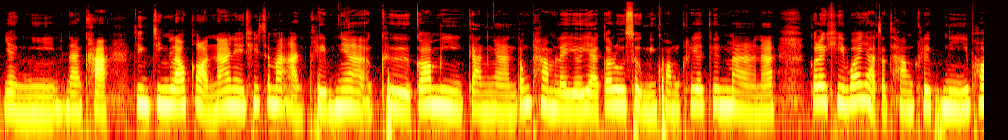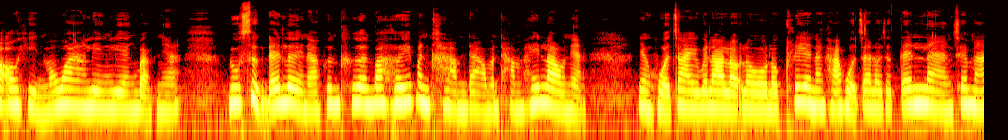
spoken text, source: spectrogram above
อย่างนี้นะคะ จริงๆ แล้วก่อนหน้านี้ที่จะมาอัดคลิปเนี่ย คือก็มีการงานต้องทำอะไรเยอะแยะก็รู้สึกมีความเครียดขึ้นมานะ ก็เลยคิดว่าอยากจะทำคลิปนี้พอเอาหินมาวางเรียงๆแบบเนี้ยรู้สึกได้เลยนะเพื่อนๆว่าเฮ้ยมันคามดาวมันทำให้เราเนี่ย อย่างหัวใจเวลาเราเราเราเครียดนะคะ หัวใจเราจะเต้นแรงใช่ไหม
